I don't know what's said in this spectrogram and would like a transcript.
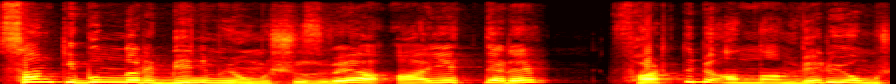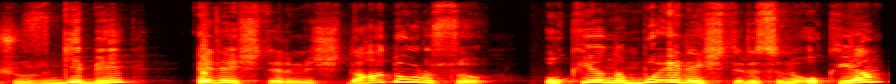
sanki bunları bilmiyormuşuz veya ayetlere farklı bir anlam veriyormuşuz gibi eleştirmiş. Daha doğrusu okuyanın bu eleştirisini okuyan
